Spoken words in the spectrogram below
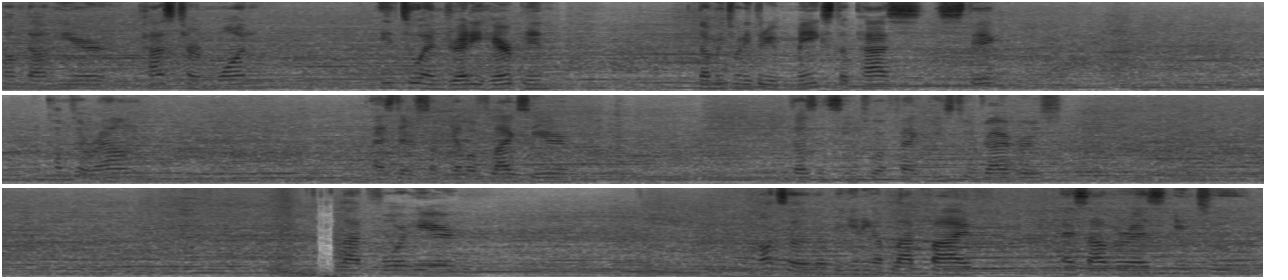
Come down here past turn one into Andretti hairpin. Dummy 23 makes the pass stick, comes around as there's some yellow flags here. Doesn't seem to affect these two drivers. Lap 4 here. Onto the beginning of lap 5. S. Alvarez into,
